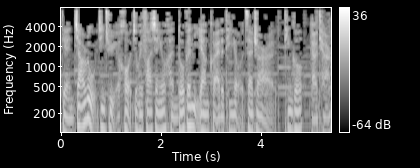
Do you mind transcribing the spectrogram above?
点加入进去以后，就会发现有很多跟你一样可爱的听友在这儿。听歌聊天儿，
